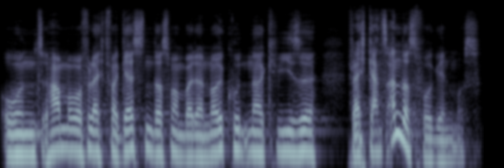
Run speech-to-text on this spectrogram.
und haben aber vielleicht vergessen, dass man bei der Neukundenakquise vielleicht ganz anders vorgehen muss.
